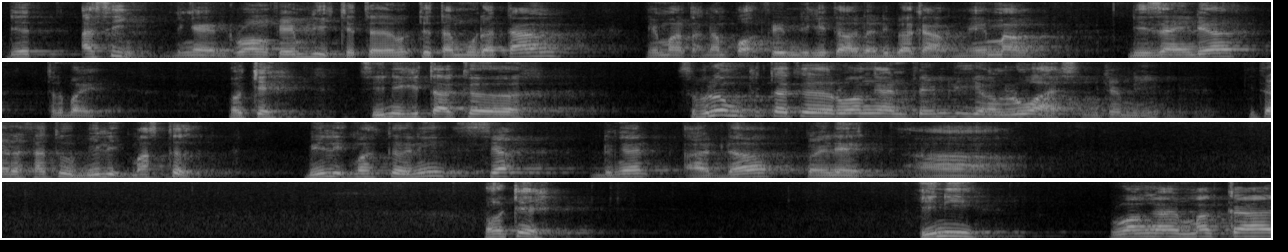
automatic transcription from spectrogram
dia asing dengan ruang family. Kita tetamu datang memang tak nampak family kita ada di belakang. Memang design dia terbaik. Okey, sini kita ke sebelum kita ke ruangan family yang luas macam ni, kita ada satu bilik master. Bilik master ni siap dengan ada toilet. Ha. Okey. Ini ruangan makan,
